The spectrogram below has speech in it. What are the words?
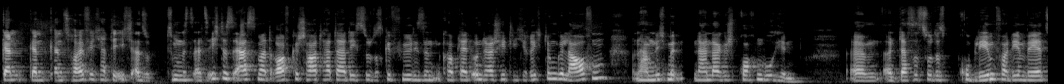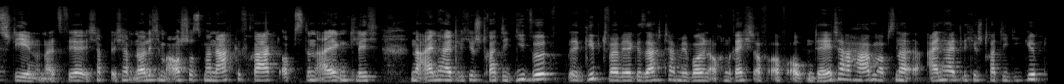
ganz, ganz, ganz häufig hatte ich, also zumindest als ich das erste Mal drauf geschaut hatte, hatte ich so das Gefühl, die sind in komplett unterschiedliche Richtungen gelaufen und haben nicht miteinander gesprochen, wohin. Ähm, und das ist so das Problem, vor dem wir jetzt stehen. Und als wir, ich habe ich hab neulich im Ausschuss mal nachgefragt, ob es denn eigentlich eine einheitliche Strategie wird, äh, gibt, weil wir gesagt haben, wir wollen auch ein Recht auf, auf Open Data haben, ob es eine einheitliche Strategie gibt,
